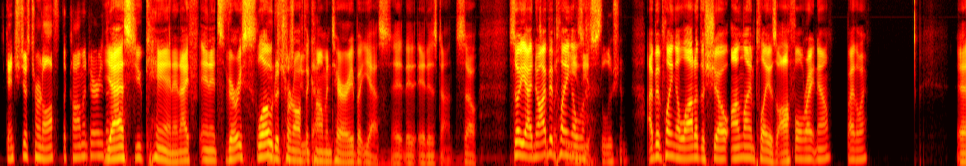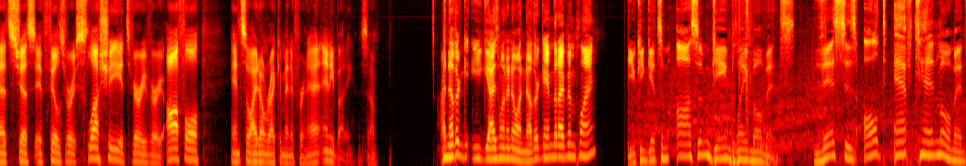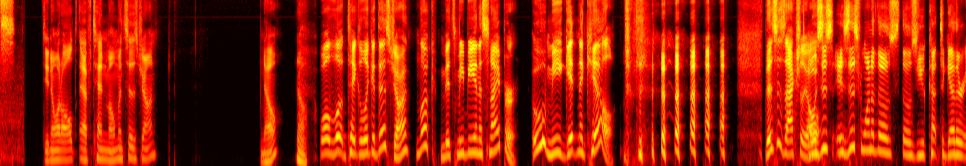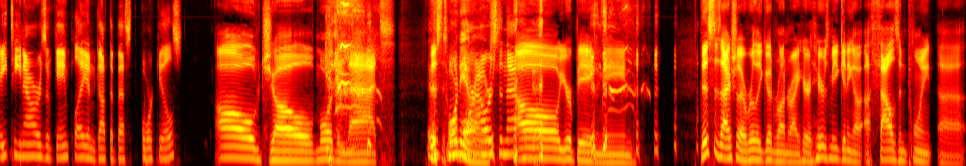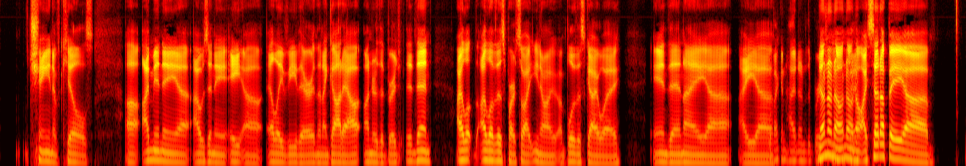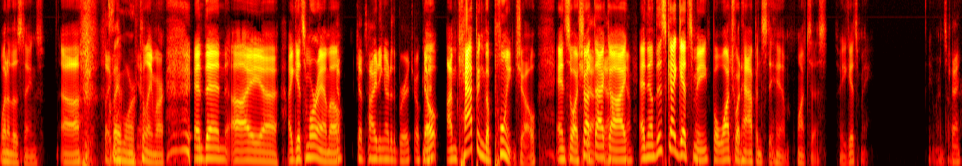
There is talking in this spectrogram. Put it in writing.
can't you just turn off the commentary? Then? Yes, you can, and I and it's very slow Why to turn off the that? commentary, but yes, it, it, it is done. So, so yeah, no, I've been Like playing a solution. I've been playing a lot of the show. Online play is awful right now, by the way. It's just it feels very slushy. It's very very awful, and so I don't recommend it for anybody. So, another you guys want to know another game that I've been playing? You can get some awesome gameplay moments. This is Alt F10 Moments. Do you know what Alt F10 moments is, John? No? No. Well, look, take a look at this, John. Look, it's me being a sniper. Ooh, me getting a kill. this is actually all Oh, is this is this one of those those you cut together 18 hours of gameplay and got the best four kills? Oh, Joe, more than that. this- More, 20 more hours. hours than that. oh, you're being mean. this is actually a really good run right here. Here's me getting a, a thousand point uh, chain of kills. Uh, I'm in a, uh, I was in a, a uh, LAV there, and then I got out under the bridge. And then I, lo- I love this part. So I, you know, I, I blew this guy away, and then I, uh, I, uh, If I can hide under the bridge. no, no, no, no, okay. no. I set up a, uh, one of those things. Uh, Claymore. Yeah. Claymore, and then I uh, I get some more ammo. Kept, kept hiding under the bridge. Okay. Nope, I'm capping the point, Joe. And so I shot Yeah, that yeah, guy, yeah. and now this guy gets me. But watch what happens to him. Watch this. So he gets me. He runs Okay. over.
